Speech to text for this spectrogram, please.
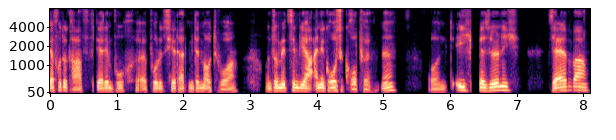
der Fotograf, der dem Buch äh, produziert hat mit dem Autor. Und somit sind wir eine große Gruppe. Ne? Und ich persönlich selber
